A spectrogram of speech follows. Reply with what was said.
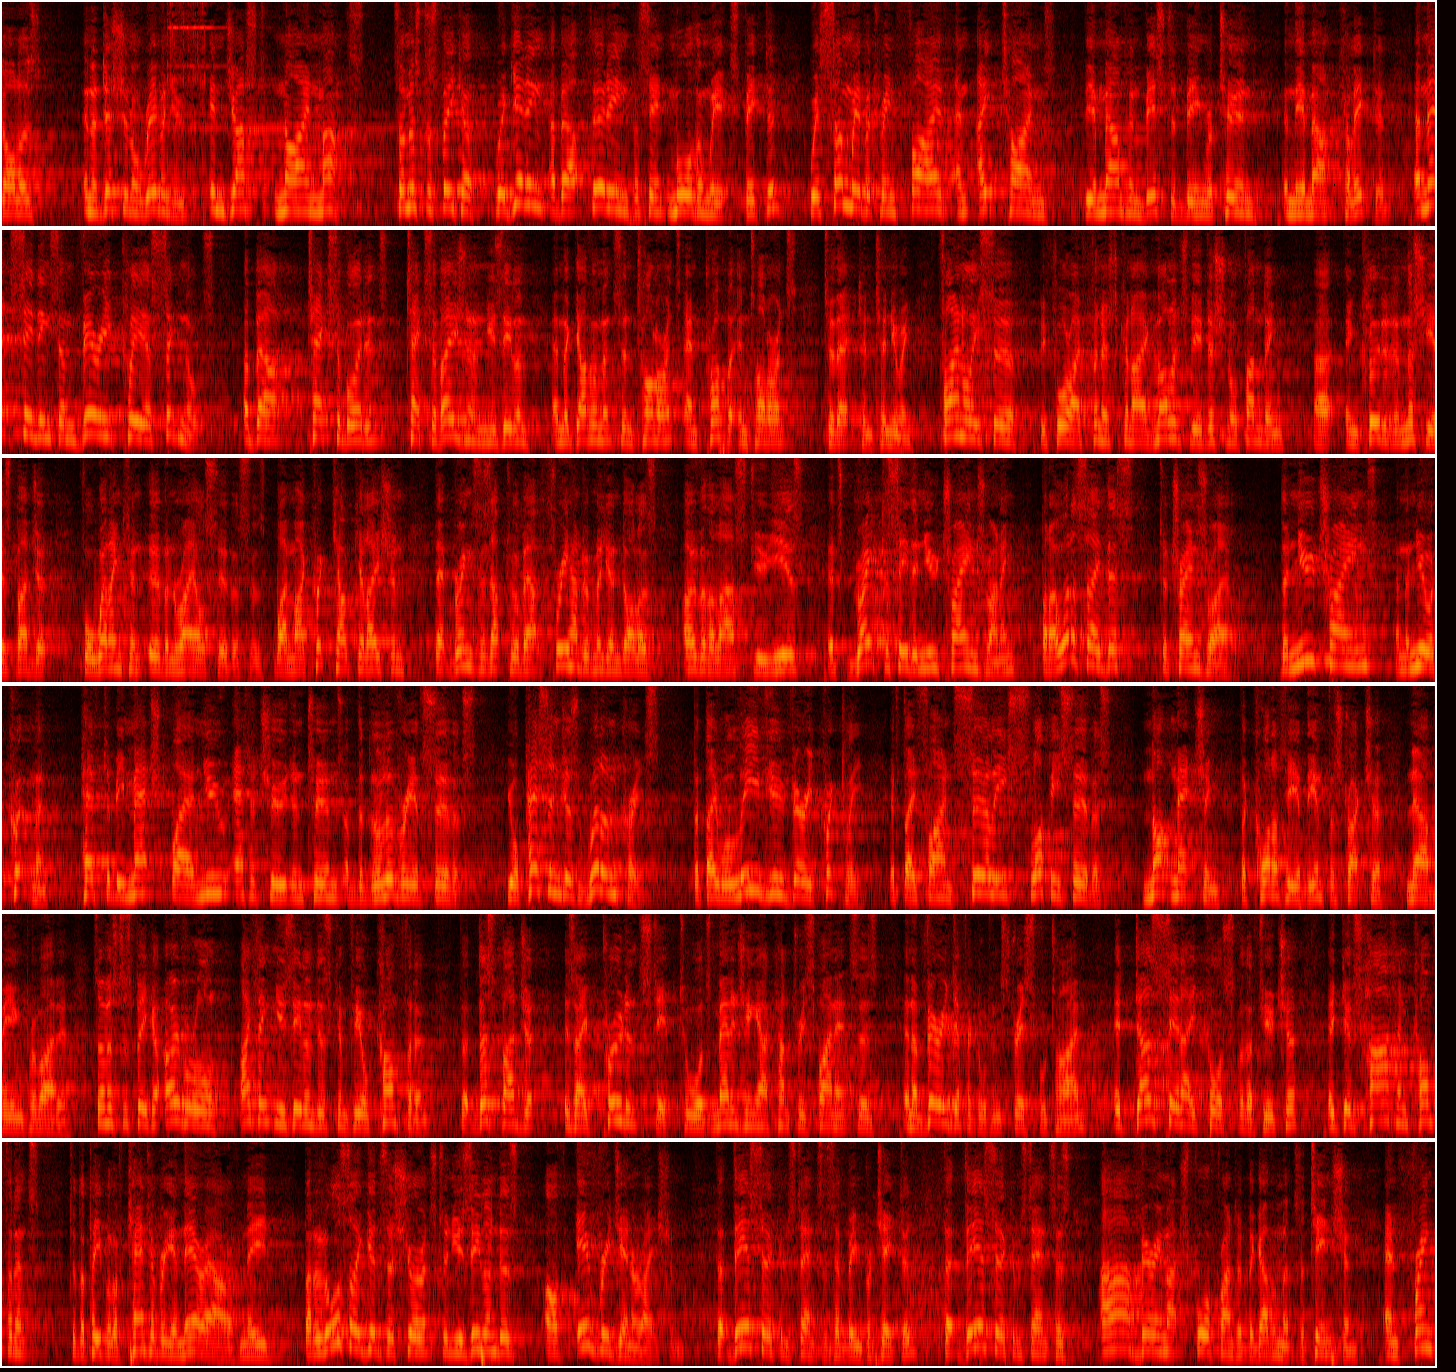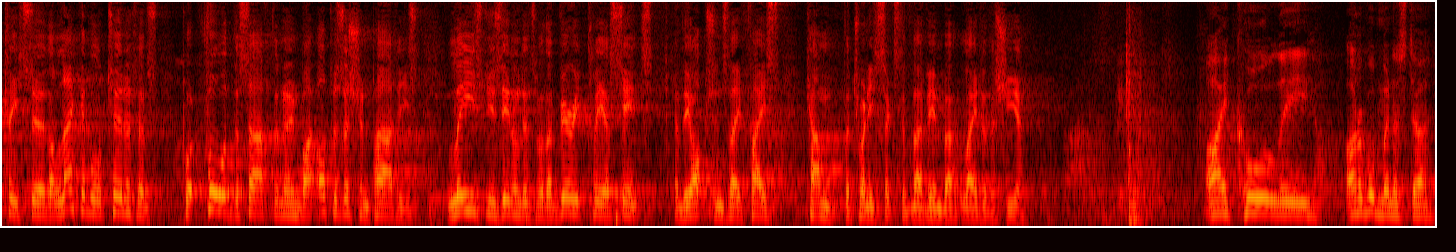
in additional revenue in just nine months. So, Mr Speaker, we're getting about 13% more than we expected. We're somewhere between five and eight times the amount invested being returned in the amount collected. And that's sending some very clear signals about tax avoidance, tax evasion in New Zealand and the government's intolerance and proper intolerance to that continuing. Finally, sir, before I finish, can I acknowledge the additional funding uh, included in this year's budget for Wellington Urban Rail Services. By my quick calculation, that brings us up to about $300 million over the last few years. It's great to see the new trains running, but I want to say this to Tranz Rail. The new trains and the new equipment have to be matched by a new attitude in terms of the delivery of service. Your passengers will increase, but they will leave you very quickly if they find surly, sloppy service not matching the quality of the infrastructure now being provided. So, Mr Speaker, overall, I think New Zealanders can feel confident that this budget is a prudent step towards managing our country's finances in a very difficult and stressful time. It does set a course for the future. It gives heart and confidence to the people of Canterbury in their hour of need, but it also gives assurance to New Zealanders of every generation that their circumstances have been protected, that their circumstances are very much forefront of the government's attention. And frankly, sir, the lack of alternatives put forward this afternoon by opposition parties leaves New Zealanders with a very clear sense of the options they face come the 26th of November later this year. I call the Honourable Minister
